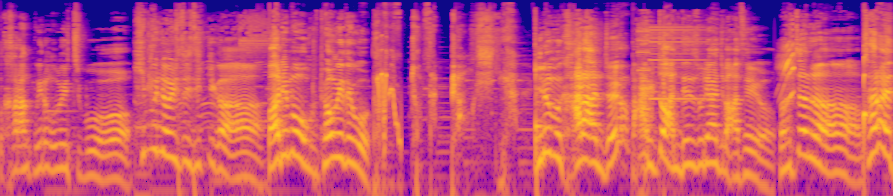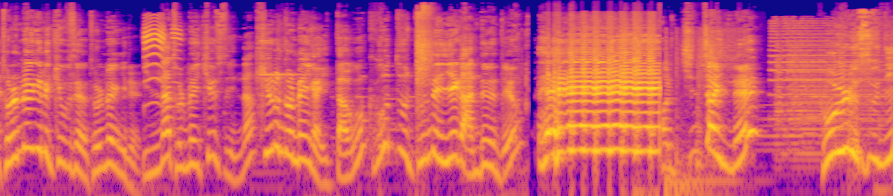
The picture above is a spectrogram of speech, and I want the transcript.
가라앉고 이런 거겠지 뭐. 기분이 어딨어 이 새끼가. 마리모 병이 되고 존나 병신이야. 이러면 가라앉아요? 말도 안 되는 소리 하지 마세요. 맞잖아. 차라리 돌멩이를 키우세요. 돌멩이를. 있나? 돌멩이 키울 수 있나? 키우는 돌멩이가 있다고? 그것도 존나 이해가 안 되는데요? 아니 진짜 있네? 돌순이?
